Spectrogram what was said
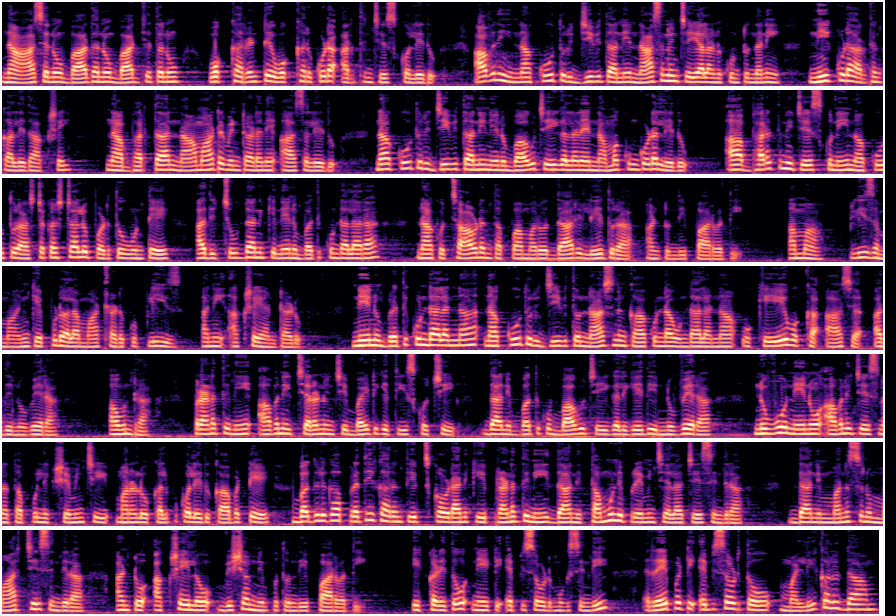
నా ఆశను బాధను బాధ్యతను ఒక్కరంటే ఒక్కరు కూడా అర్థం చేసుకోలేదు. అవని నా కూతురు జీవితాన్ని నాశనం చేయాలనుకుంటుందని నీకూడా అర్థం కాలేదా అక్షయ్? నా భర్త నా మాట వింటాడనే ఆశ లేదు. నా కూతురి జీవితాన్ని నేను బాగు చేయగలనే నమ్మకం కూడా లేదు. ఆ భరత్ని చేసుకుని నా కూతురు అష్టకష్టాలు పడుతూ ఉంటే అది చూడ్డానికి నేను బతికుండాలారా? నాకు చావడం తప్ప మరో దారి లేదురా అంటుంది పార్వతి. అమ్మా ప్లీజ్ అమ్మా ఇంకెప్పుడు అలా మాట్లాడకు ప్లీజ్ అని అక్షయ్ అంటాడు. నేను బ్రతికుండాలన్నా నా కూతురు జీవితం నాశనం కాకుండా ఉండాలన్నా ఒకే ఒక్క ఆశ అది నువ్వేరా. అవునరా. ప్రణతిని అవని చెర నుంచి బయటికి తీసుకొచ్చి దాని బతుకు బాగు చేయగలిగేది నువ్వేరా. నువ్వు నేను అవని చేసిన తప్పుల్ని క్షమించి మనలో కలుపుకోలేదు కాబట్టే బదులుగా ప్రతీకారం తీర్చుకోవడానికి ప్రణతిని దాని తమ్ముణ్ణి ప్రేమించేలా చేసిందిరా. దాని మనసును మార్చేసిందిరా అంటూ అక్షయ్లో విషం నింపుతుంది పార్వతి. ఇక్కడితో నేటి ఎపిసోడ్ ముగిసింది. రేపటి ఎపిసోడ్తో మళ్ళీ కలుద్దాం.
